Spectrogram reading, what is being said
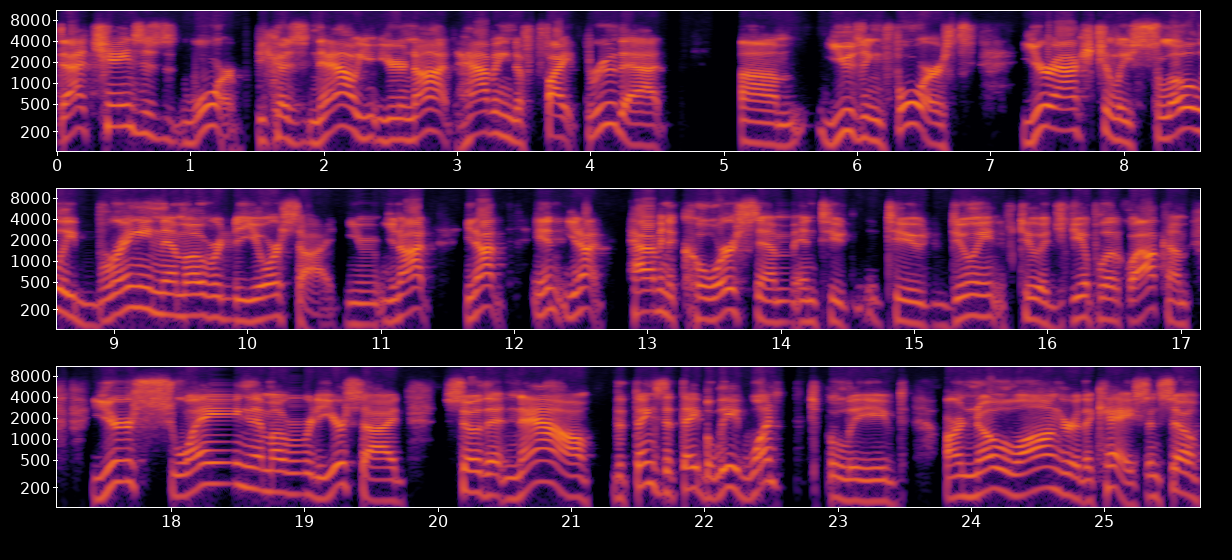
that changes war because now you're not having to fight through that um, using force. You're actually slowly bringing them over to your side. You, you're not you're not in you're not having to coerce them into to doing to a geopolitical outcome you're swaying them over to your side so that now the things that they believed once believed are no longer the case. And so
